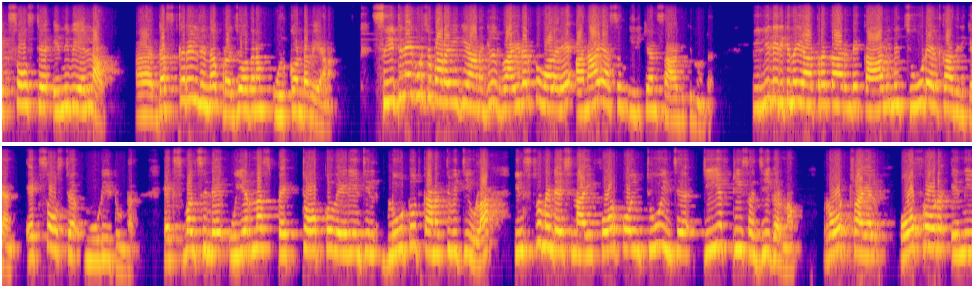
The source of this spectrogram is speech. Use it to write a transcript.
എക്സോസ്റ്റ് എന്നിവയെല്ലാം ഡസ്കറിൽ നിന്ന് പ്രചോദനം ഉൾക്കൊണ്ടവയാണ്. സീറ്റിനെ കുറിച്ച് പറയുകയാണെങ്കിൽ റൈഡർക്ക് വളരെ അനായാസം ഇരിക്കാൻ സാധിക്കുന്നുണ്ട്. പിന്നിലിരിക്കുന്ന യാത്രക്കാരന്റെ കാലിന് ചൂടേൽക്കാതിരിക്കാൻ എക്സോസ്റ്റ് മൂടിയിട്ടുണ്ട്. എക്സ്പൾസിന്റെ ഉയർന്ന സ്പെക് ടോപ്പ് വേരിയന്റിൽ ബ്ലൂടൂത്ത് കണക്ടിവിറ്റിയുള്ള ഇൻസ്ട്രുമെന്റേഷനായി four point two inch T F T സജ്ജീകരണം. റോഡ് ട്രയൽ ഓഫ് റോഡ് എന്നീ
